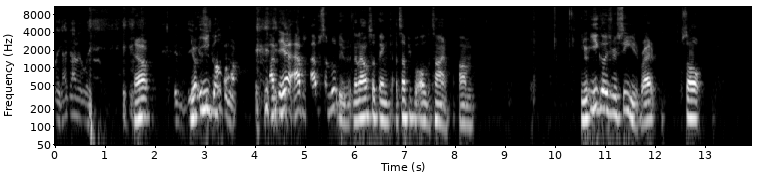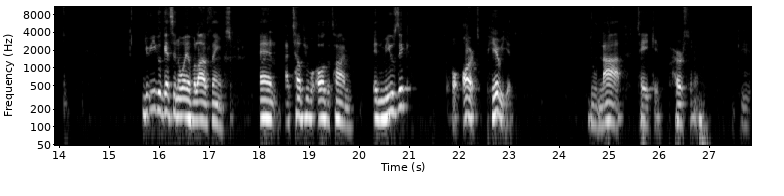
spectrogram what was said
Like I gotta like, yeah, your ego. Uh, yeah, ab- absolutely. And I also think I tell people all the time. Um, your ego is your seed, right? So your ego gets in the way of a lot of things. And I tell people all the time in music or art, period, do not take it personal. Okay.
